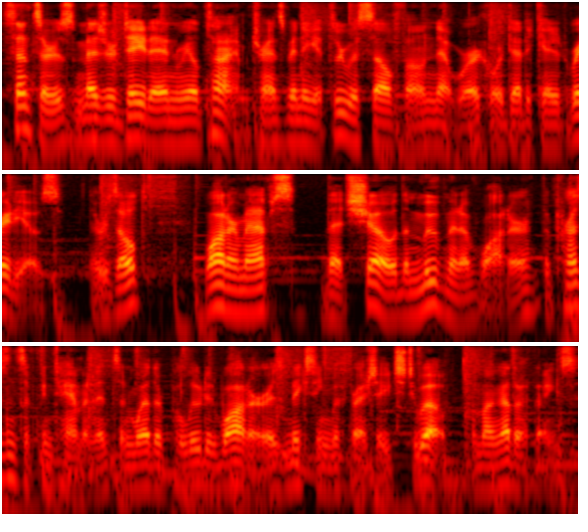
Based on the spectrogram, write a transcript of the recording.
Sensors measure data in real time, transmitting it through a cell phone network or dedicated radios. The result? Water maps that show the movement of water, the presence of contaminants, and whether polluted water is mixing with fresh H2O, among other things.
